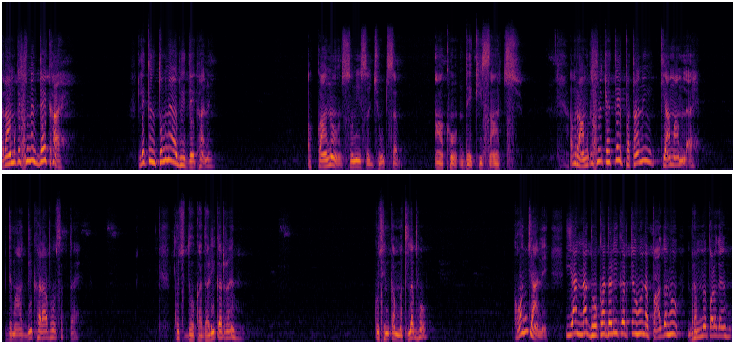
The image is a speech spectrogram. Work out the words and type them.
रामकृष्ण ने देखा है, लेकिन तुमने अभी देखा नहीं। और कानों सुनी सो झूठ सब, आँखों देखी सांच। अब रामकृष्ण कहते हैं, पता नहीं क्या मामला है? दिमाग भी खराब हो सकता है। कुछ धोखाधड़ी कर रहे हो? कुछ इनका मतलब हो? कौन जाने? या ना धोखाधड़ी करते हो, ना पागल हो, भ्रम में पड़ गए हो?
